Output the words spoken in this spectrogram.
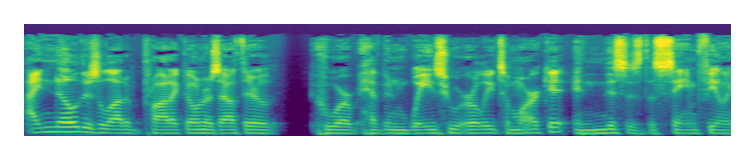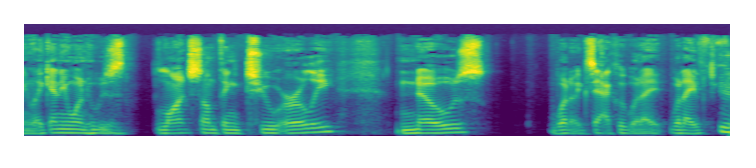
I know there's a lot of product owners out there who are have been way too early to market, and this is the same feeling. Like anyone who's launched something too early knows what exactly what I what I feel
